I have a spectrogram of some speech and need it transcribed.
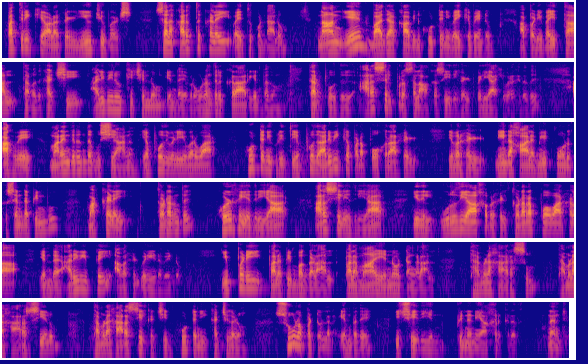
பத்திரிகையாளர்கள் யூடியூபர்ஸ் சில கருத்துக்களை வைத்து கொண்டாலும் நான் ஏன் பாஜகவின் கூட்டணி வைக்க வேண்டும்? அப்படி வைத்தால் தமது கட்சி அழிவை நோக்கி செல்லும் என்று அவர் உணர்ந்திருக்கிறார் என்பதும் தற்போது அரசியல் புரசலாக செய்திகள் வெளியாகி வருகிறது. ஆகவே மறைந்திருந்த புஷி ஆனந்த் எப்போது வெளியே வருவார்? கூட்டணி குறித்து எப்போது அறிவிக்கப்பட போகிறார்கள்? இவர்கள் நீண்டகால மீட்மோடுக்கு சென்ற பின்பு மக்களை தொடர்ந்து கொள்கை எதிரியார் அரசியல் எதிரியார் இதில் உறுதியாக அவர்கள் தொடரப்போவார்களா என்ற அறிவிப்பை அவர்கள் வெளியிட வேண்டும். இப்படி பல பிம்பங்களால் பல மாய எண்ணோட்டங்களால் தமிழக அரசும் தமிழக அரசியலும் தமிழக அரசியல் கட்சியின் கூட்டணி கட்சிகளும் சூழப்பட்டுள்ளன என்பதே இச்செய்தியின் பின்னணியாக இருக்கிறது. நன்றி.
